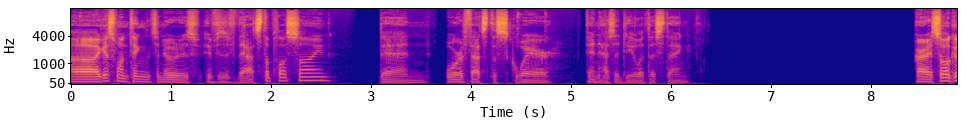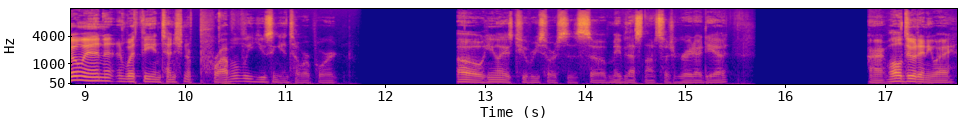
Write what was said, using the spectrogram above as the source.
Uh, I guess one thing to note is if, if that's the plus sign, then, or if that's the square, Finn has to deal with this thing. All right, so I'll go in with the intention of probably using Intel Report. Oh, he only has two resources, so maybe that's not such a great idea. All right, well, I'll do it anyway.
